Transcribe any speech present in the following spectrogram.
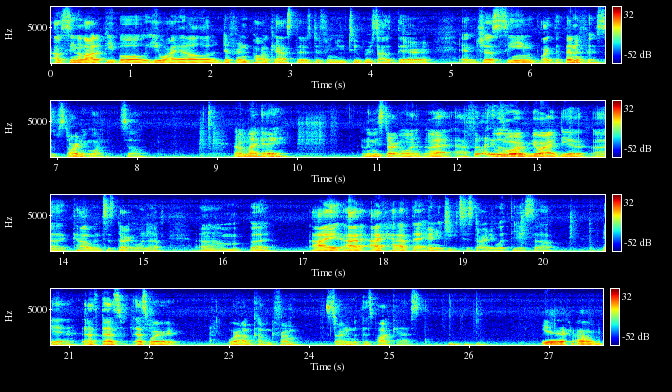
I've seen a lot of people, EYL, different podcasters, different YouTubers out there, and just seeing like the benefits of starting one. So I'm like, hey, let me start one. I, I feel like it was more of your idea, uh, Calvin, to start one up, um, but I, I I have that energy to start it with you. So yeah, that's that's that's where where I'm coming from, starting with this podcast. Yeah. Um,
